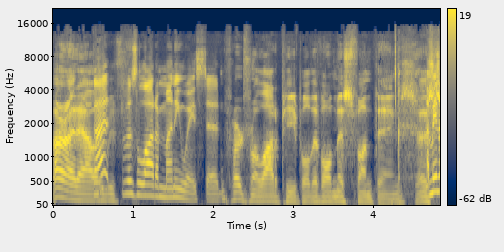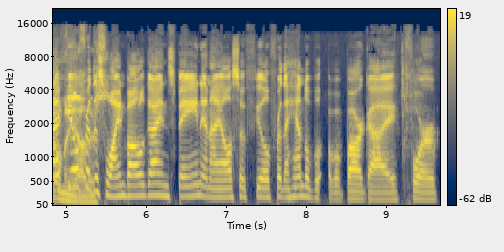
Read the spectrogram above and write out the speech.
all right, Allie. That We've was a lot of money wasted. I've heard from a lot of people. They've all missed fun things. There's I mean, so I many feel for others. this wine bottle guy in Spain, and I also feel for the handlebar guy for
